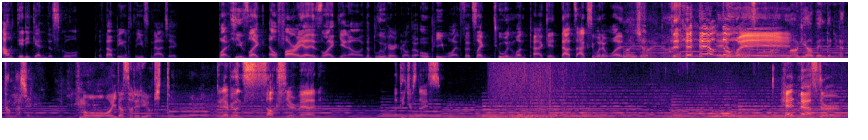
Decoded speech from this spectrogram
how did he get into school without being able to use magic? But he's like, Elfaria is like, you know, the blue haired girl, the OP one. So it's like two in one packet. That's actually what it was. Damn, no way. Dude, everyone sucks here, man. The teacher's nice. Headmaster!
